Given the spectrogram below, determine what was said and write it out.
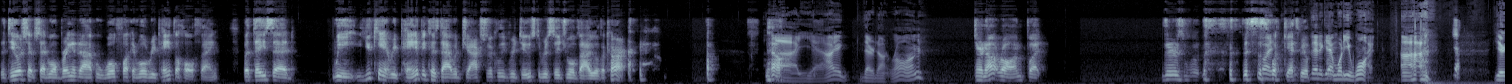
The dealership said, "Well, bring it up. We'll fucking we'll repaint the whole thing." But they said, we you can't repaint it because that would drastically reduce the residual value of the car. now Uh, yeah, I, they're not wrong. they're not wrong, but there's this is But what gets me. Then again, what do you want? Uh, Yeah. Your,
